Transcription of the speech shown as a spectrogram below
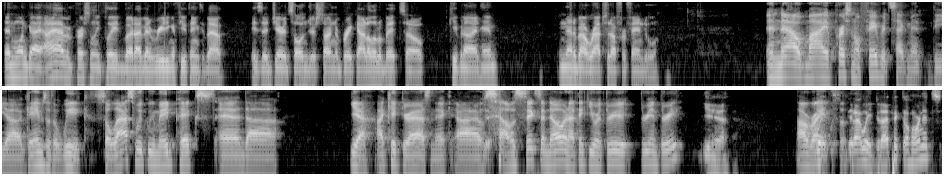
Then one guy I haven't personally played, but I've been reading a few things about is a Jared Sullinger starting to break out a little bit. So keep an eye on him. And that about wraps it up for FanDuel. And now my personal favorite segment, the uh, games of the week. So last week we made picks, and uh, yeah, I kicked your ass, Nick. I was I was six and zero, and I think you were three three and three. Yeah. All right. Wait, so did I wait? Did I pick the Hornets?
